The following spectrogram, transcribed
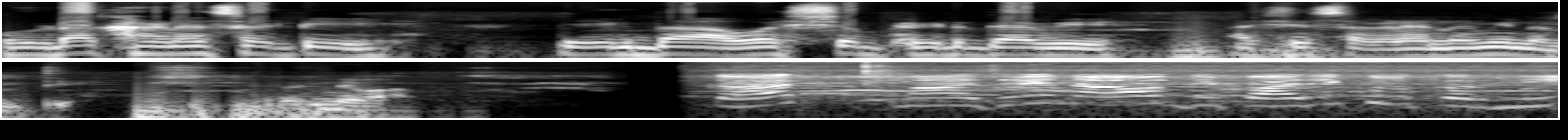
हुरडा खाण्यासाठी एकदा अवश्य भेट द्यावी अशी सगळ्यांना विनंती. धन्यवाद. नमस्कार माझे नाव दीपाली कुलकर्णी.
